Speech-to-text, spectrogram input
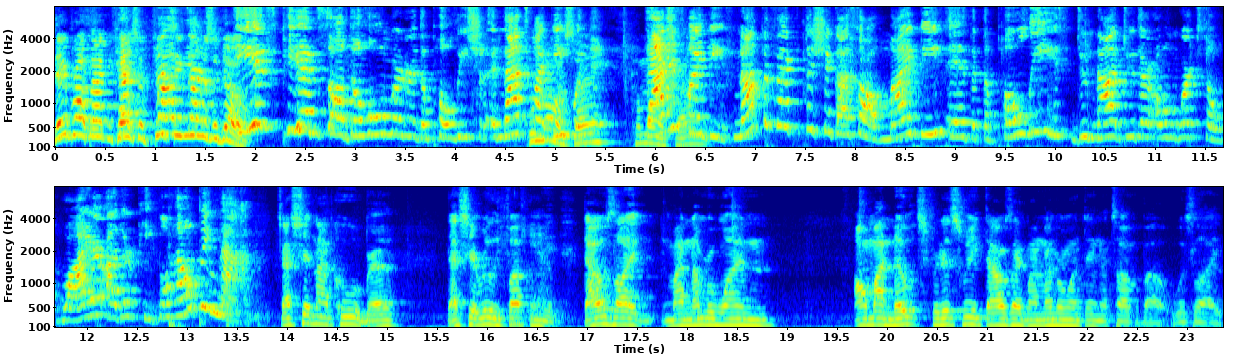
They brought back a case from 15 years ago. ESPN solved a whole murder the police should, and that's Come my on, beef with it. Come That on, is son. my beef. Not the fact that the shit got solved. My beef is that the police do not do their own work. So why are other people helping them? That shit not cool, bro. That shit really fucked with me. That was like my number one on my notes for this week. That was like my number one thing to talk about. Was like,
